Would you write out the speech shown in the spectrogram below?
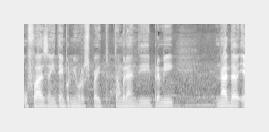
o fazem e têm por mim um respeito tão grande. E para mim, nada é,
